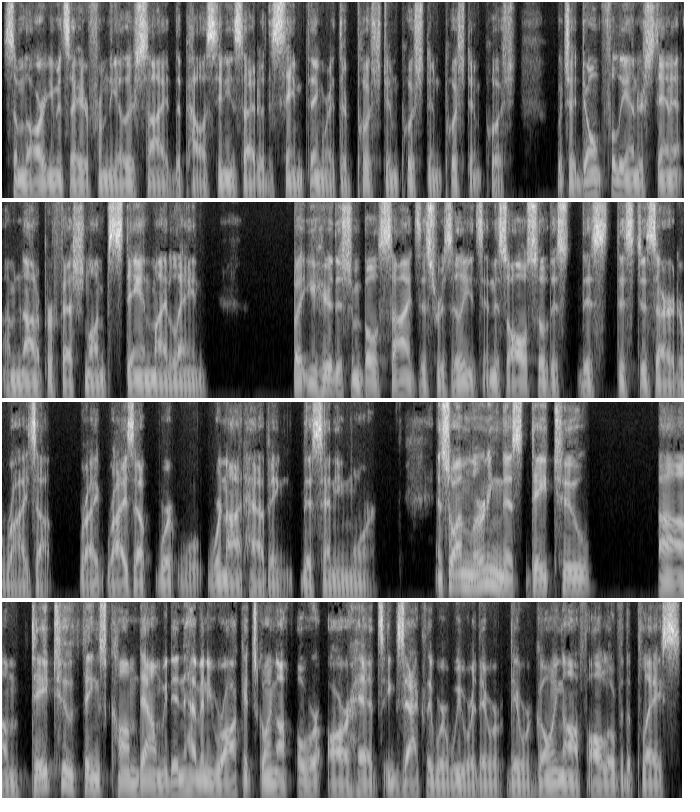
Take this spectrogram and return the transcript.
some of the arguments I hear from the other side, the Palestinian side, are the same thing, right? They're pushed and pushed and pushed and pushed, which I don't fully understand it. I'm not a professional. I'm staying my lane but you hear this from both sides this resilience and this also this this this desire to rise up right rise up we're we're not having this anymore and so i'm learning this day two um, day two things calmed down. We didn't have any rockets going off over our heads exactly where we were. They were they were going off all over the place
